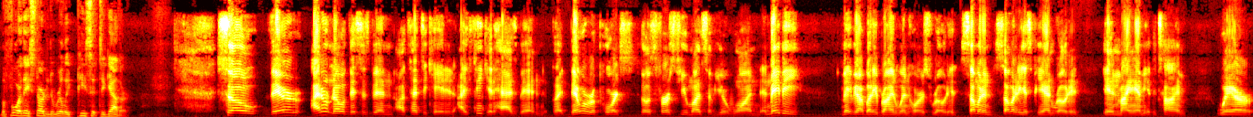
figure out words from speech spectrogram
before they started to really piece it together. So there, I don't know if this has been authenticated. I think it has been, but there were reports those first few months of year one, and maybe maybe our buddy Brian Windhorst wrote it. Someone in someone at ESPN wrote it in Miami at the time where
